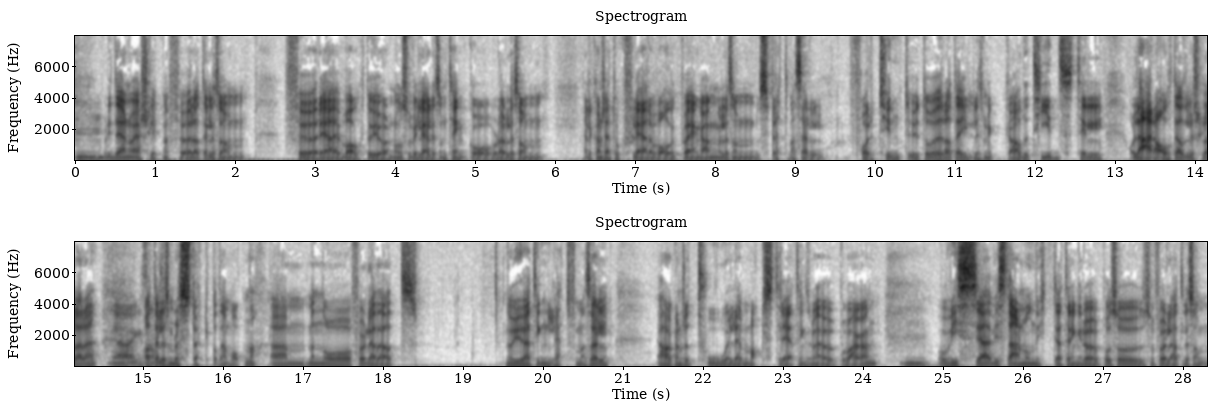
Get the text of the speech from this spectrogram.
Mhm. Fordi det er noe jeg slipper med før. At jeg liksom Før jeg valgte å gjøre noe, så ville jeg liksom tenke over det liksom Eller kanskje jeg tok flere valg på en gang og liksom spredte meg selv for tynt utover. At jeg liksom ikke hadde tid til å lære alt jeg hadde lyst til å lære. Ja, Og at jeg liksom ble stuck på den måten. um, Men nå føler jeg det at Nå gjør jeg ting lett for meg selv. Jeg har kanskje to eller maks tre ting som jeg øver på hver gang. Mm. Og hvis, jeg, hvis det er noe nytt jeg trenger å øve på, så, så føler jeg at liksom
